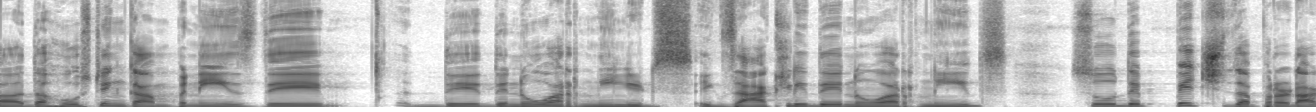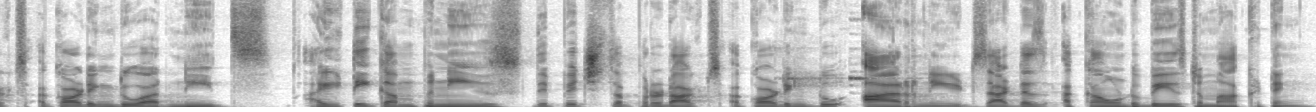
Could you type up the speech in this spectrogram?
uh, the hosting companies they they they know our needs exactly they know our needs. So they pitch the products according to our needs. It companies they pitch the products according to our needs. That is account based marketing.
